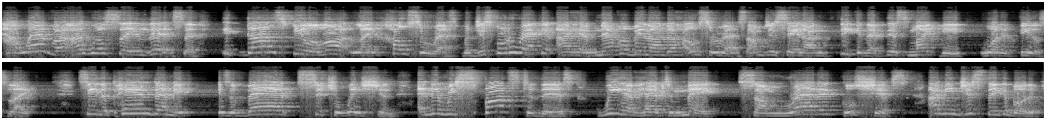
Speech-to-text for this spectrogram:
However, I will say this it does feel a lot like house arrest, but just for the record, I have never been under house arrest. I'm just saying, I'm thinking that this might be what it feels like. See, the pandemic is a bad situation. And in response to this, we have had to make some radical shifts. I mean, just think about it.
